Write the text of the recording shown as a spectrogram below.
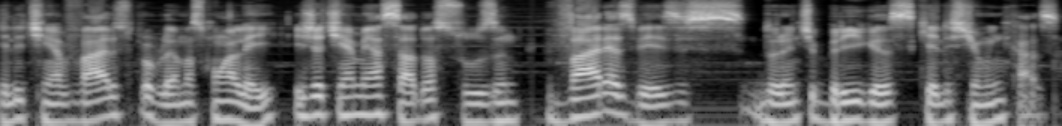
ele tinha vários problemas com a lei e já tinha ameaçado a Susan várias vezes durante brigas que eles tinham em casa.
